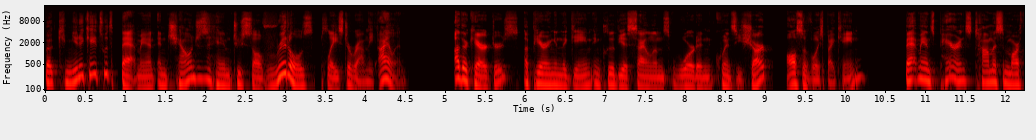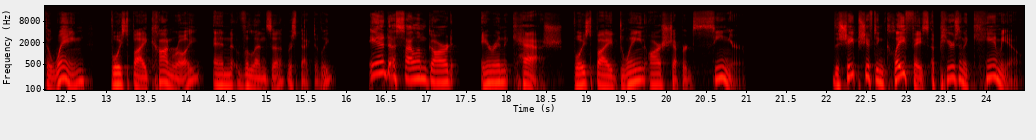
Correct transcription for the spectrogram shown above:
but communicates with Batman and challenges him to solve riddles placed around the island. Other characters appearing in the game include the Asylum's warden Quincy Sharp, also voiced by Kane, Batman's parents Thomas and Martha Wayne, voiced by Conroy and Valenza, respectively, and Asylum guard Aaron Cash, voiced by Duane R. Shepard Sr. The shapeshifting Clayface appears in a cameo,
